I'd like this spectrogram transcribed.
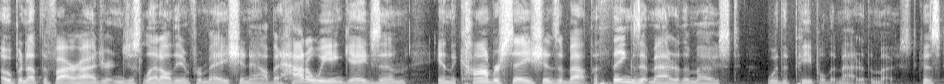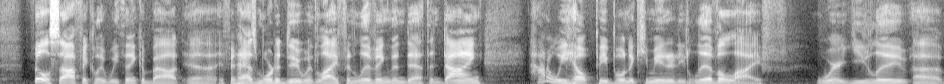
open up the fire hydrant and just let all the information out, but how do we engage them in the conversations about the things that matter the most with the people that matter the most? Because philosophically, we think about uh, if it has more to do with life and living than death and dying, how do we help people in the community live a life where you leave uh,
